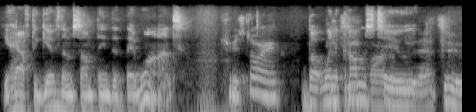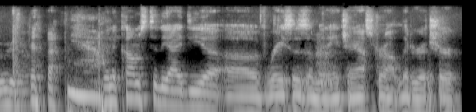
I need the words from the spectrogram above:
you have to give them something that they want. True story. But when it comes to that too, yeah. Yeah. when it comes to the idea of racism in ancient astronaut literature,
